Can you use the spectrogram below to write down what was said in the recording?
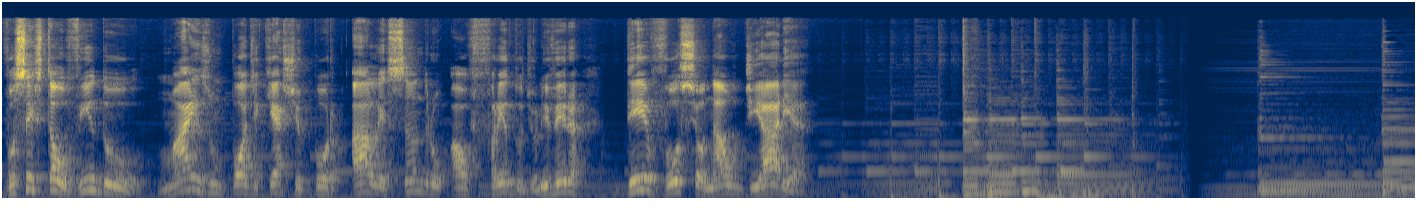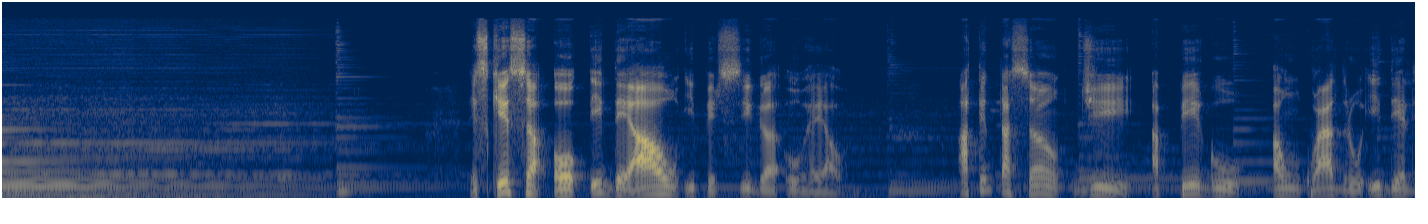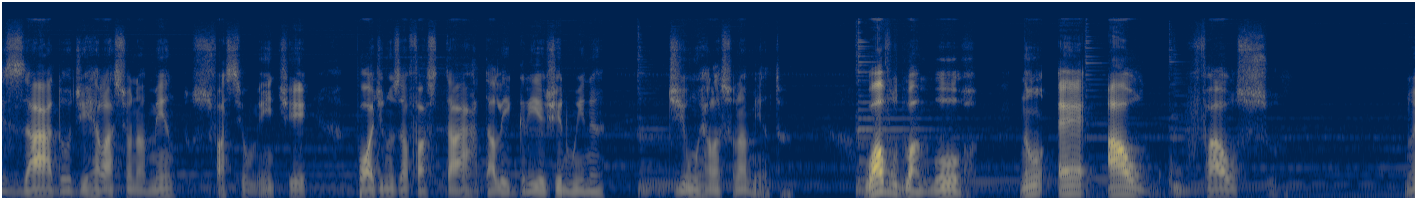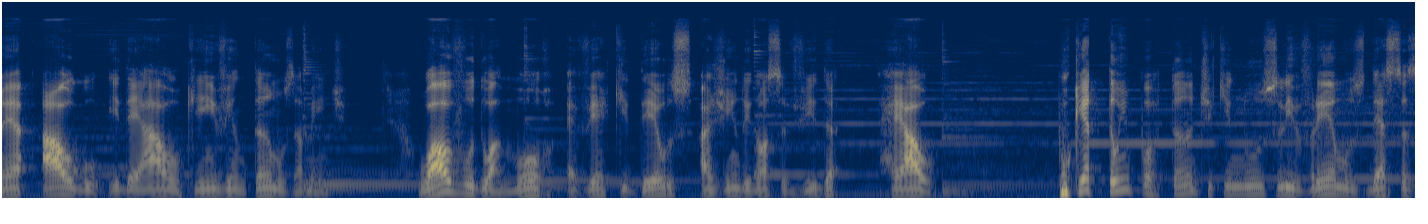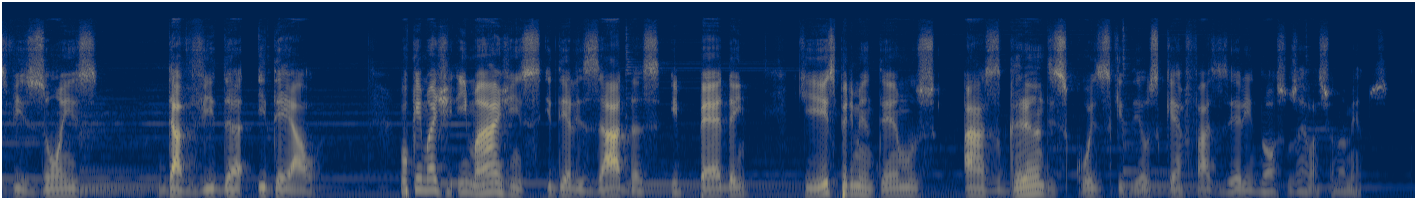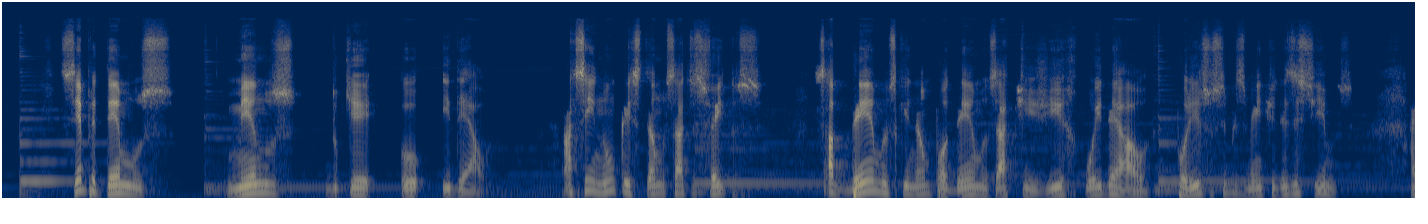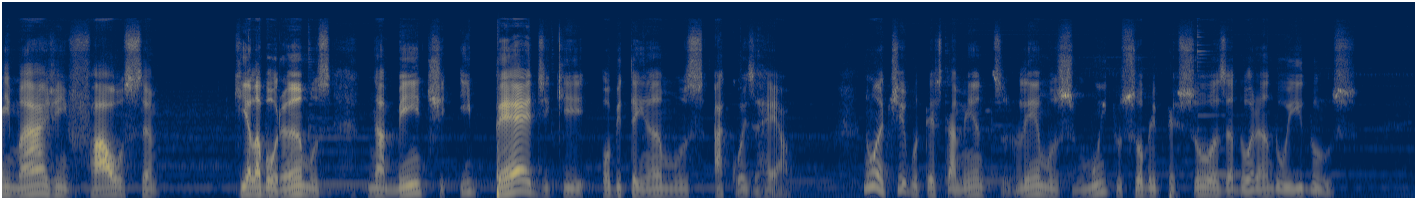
Você está ouvindo mais um podcast por Alessandro Alfredo de Oliveira, Devocional Diária. Esqueça o ideal e persiga o real. A tentação de apego a um quadro idealizado de relacionamentos facilmente pode nos afastar da alegria genuína de um relacionamento. O alvo do amor não é algo falso, não é algo ideal que inventamos na mente. O alvo do amor é ver que Deus agindo em nossa vida real. Por que é tão importante que nos livremos dessas visões da vida ideal? Porque imagens idealizadas impedem que experimentemos as grandes coisas que Deus quer fazer em nossos relacionamentos. Sempre temos menos do que o ideal. Assim, nunca estamos satisfeitos. Sabemos que não podemos atingir o ideal, por isso simplesmente desistimos. A imagem falsa que elaboramos na mente impede que obtenhamos a coisa real. No Antigo Testamento, lemos muito sobre pessoas adorando ídolos.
